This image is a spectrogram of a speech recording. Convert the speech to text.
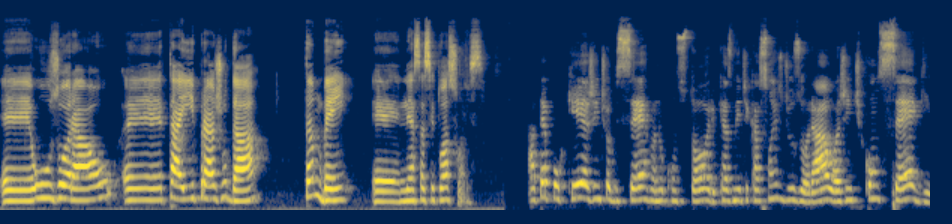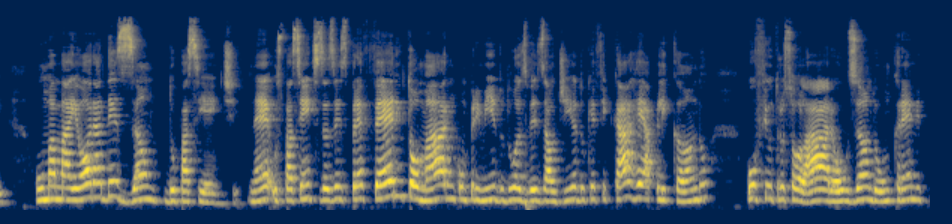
é, o uso oral é, tá aí para ajudar também é, nessas situações. Até porque a gente observa no consultório que as medicações de uso oral a gente consegue uma maior adesão do paciente, né? Os pacientes às vezes preferem tomar um comprimido duas vezes ao dia do que ficar reaplicando o filtro solar ou usando um creme,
